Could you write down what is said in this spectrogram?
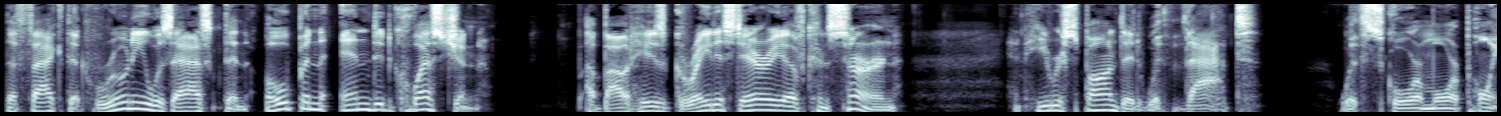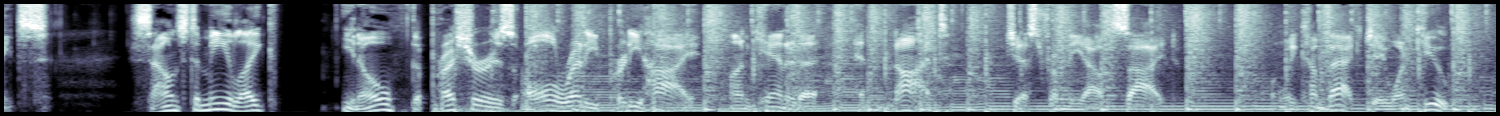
the fact that Rooney was asked an open ended question about his greatest area of concern, and he responded with that, with score more points. Sounds to me like you know, the pressure is already pretty high on Canada and not just from the outside. When we come back, J1Q.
